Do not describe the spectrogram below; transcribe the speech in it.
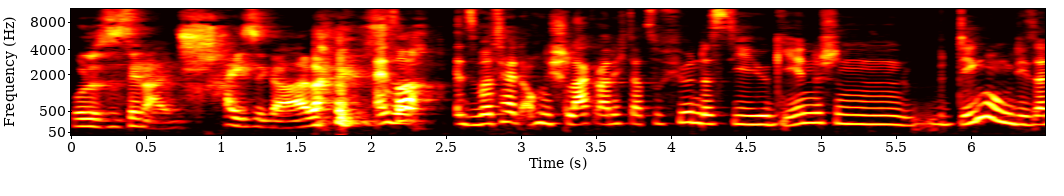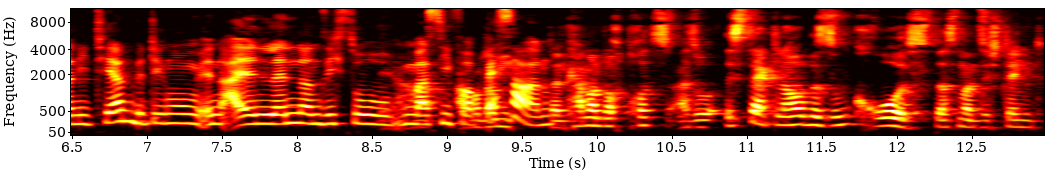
Und es ist denen allen scheißegal. Einfach. Also, es wird halt auch nicht schlagartig dazu führen, dass die hygienischen Bedingungen, die sanitären Bedingungen in allen Ländern sich so Ja, massiv verbessern. Dann, dann kann man doch trotzdem, also ist der Glaube so groß, dass man sich denkt,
